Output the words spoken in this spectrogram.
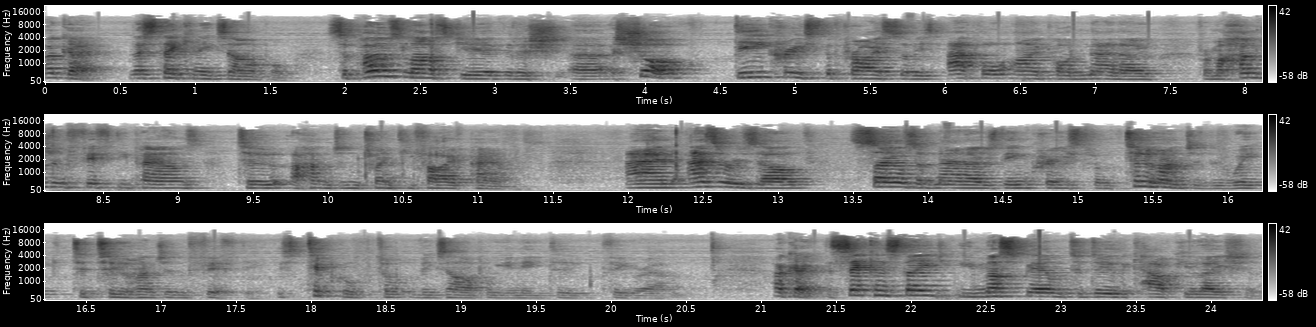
Okay, let's take an example. Suppose last year that a, sh uh, a shop decreased the price of its Apple iPod Nano from £150 to £125. And as a result, sales of nanos increased from 200 a week to 250. It's typical sort of example you need to figure out. Okay, the second stage, you must be able to do the calculation.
